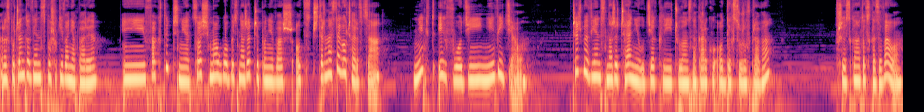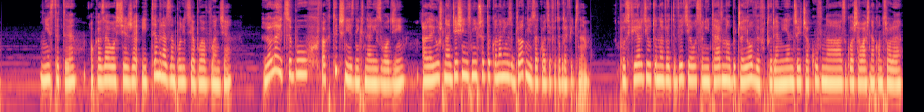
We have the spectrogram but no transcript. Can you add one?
Rozpoczęto więc poszukiwania pary i faktycznie coś mogło być na rzeczy, ponieważ od 14 czerwca nikt ich w Łodzi nie widział. Czyżby więc narzeczeni uciekli, czując na karku oddech stróżów prawa? Wszystko na to wskazywało. Niestety okazało się, że i tym razem policja była w błędzie. Lola i Cybuch faktycznie zniknęli z łodzi, ale już na 10 dni przed dokonaniem zbrodni w zakładzie fotograficznym. Potwierdził to nawet Wydział Sanitarno-Obyczajowy, w którym Jędrzej Czakówna zgłaszałaś na kontrolę.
